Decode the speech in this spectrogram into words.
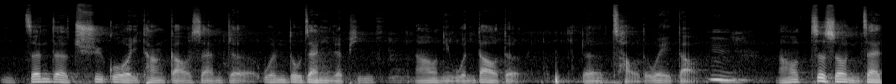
你真的去过一趟高山的温度在你的皮肤，然后你闻到的的草的味道，嗯，然后这时候你在。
